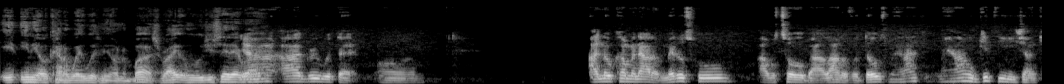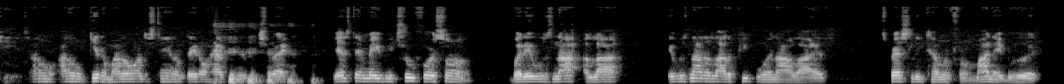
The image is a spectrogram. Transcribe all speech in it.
in any other kind of way with me on the bus, right? Would you say that? Yeah, right? I, I agree with that. Um, I know coming out of middle school, I was told by a lot of adults, man, I man, I don't get these young kids. I don't, I don't get them. I don't understand them. They don't have any respect. yes, that may be true for some, but it was not a lot. It was not a lot of people in our lives, especially coming from my neighborhood,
